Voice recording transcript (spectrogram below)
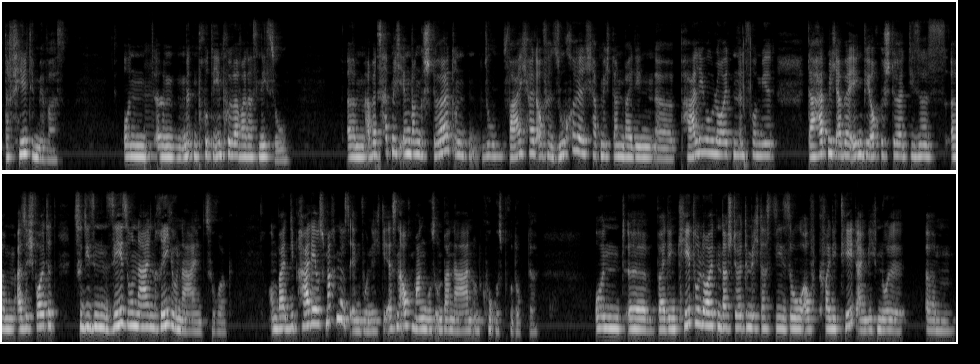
da, fehlte mir was. Und mhm. ähm, mit dem Proteinpulver war das nicht so. Ähm, aber es hat mich irgendwann gestört und so war ich halt auf der Suche. Ich habe mich dann bei den äh, Paleo-Leuten informiert. Da hat mich aber irgendwie auch gestört, dieses, ähm, also ich wollte zu diesen saisonalen, regionalen zurück. Und bei die Paleos machen das irgendwo nicht. Die essen auch Mangos und Bananen und Kokosprodukte. Und äh, bei den Keto-Leuten, da störte mich, dass die so auf Qualität eigentlich null ähm,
